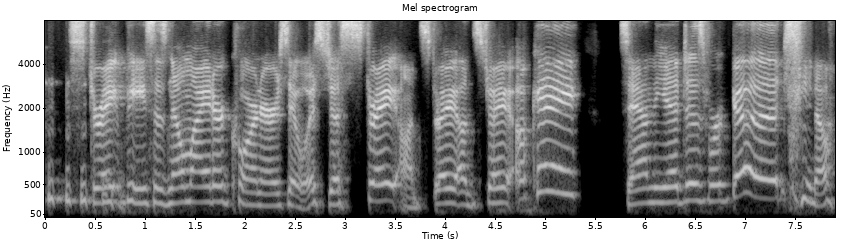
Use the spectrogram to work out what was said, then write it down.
straight pieces, no mitered corners. It was just straight on straight on straight. Okay. Sand the edges were good, you know.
